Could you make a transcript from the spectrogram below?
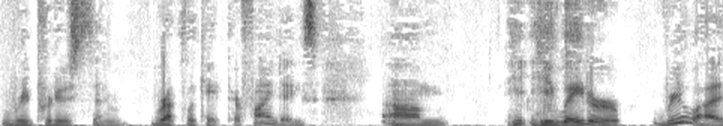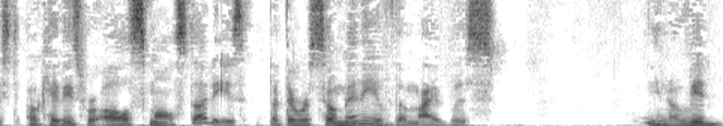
reproduce and replicate their findings. Um, he, he later realized, okay, these were all small studies, but there were so many of them. I was you know, lead,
